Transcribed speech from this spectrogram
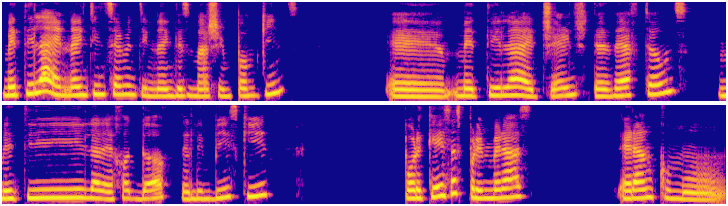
Metí la en 1979 de Smashing Pumpkins. Eh, metí la de Change de Deftones. Metí la de Hot Dog de Limp Bizkit. Porque esas primeras eran como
